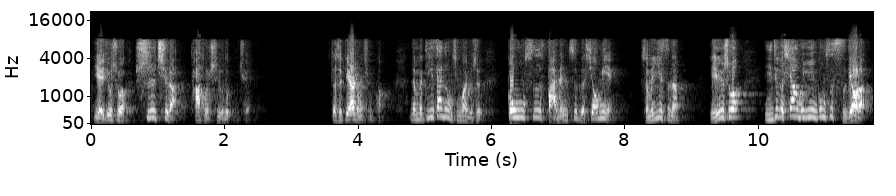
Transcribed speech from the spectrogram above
也就是说失去了他所持有的股权。这是第二种情况。那么第三种情况就是公司法人资格消灭，什么意思呢？也就是说你这个项目运营公司死掉了，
